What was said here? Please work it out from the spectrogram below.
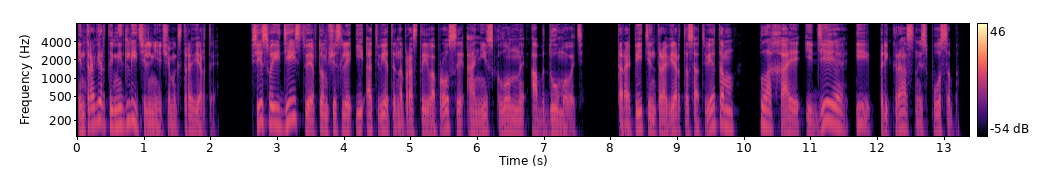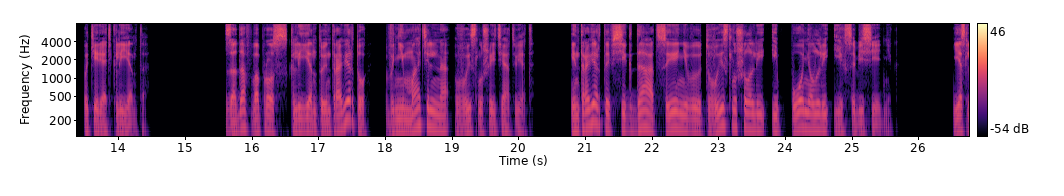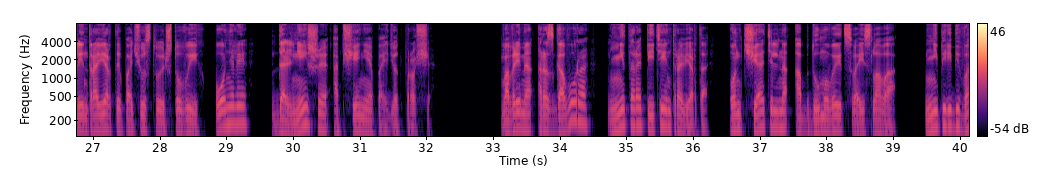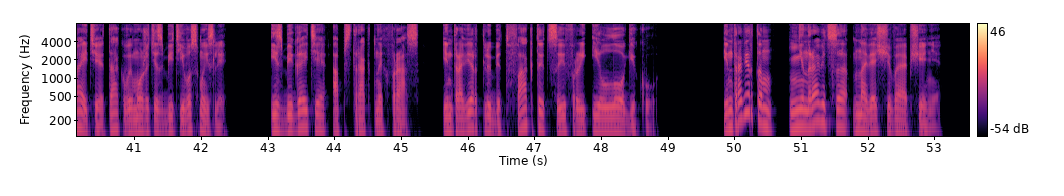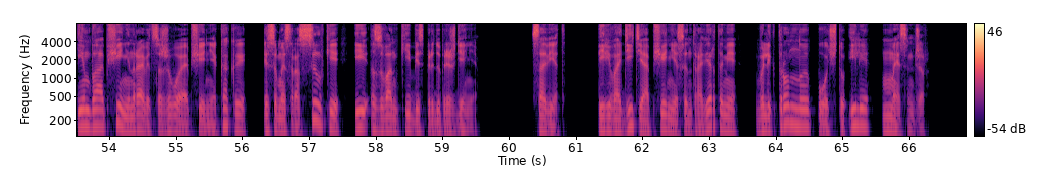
Интроверты медлительнее, чем экстраверты. Все свои действия, в том числе и ответы на простые вопросы, они склонны обдумывать. Торопить интроверта с ответом — плохая идея и прекрасный способ потерять клиента. Задав вопрос клиенту-интроверту, внимательно выслушайте ответ. Интроверты всегда оценивают, выслушал ли и понял ли их собеседник. Если интроверты почувствуют, что вы их поняли — дальнейшее общение пойдет проще. Во время разговора не торопите интроверта, он тщательно обдумывает свои слова. Не перебивайте, так вы можете сбить его с мысли. Избегайте абстрактных фраз. Интроверт любит факты, цифры и логику. Интровертам не нравится навязчивое общение. Им вообще не нравится живое общение, как и СМС-рассылки и звонки без предупреждения. Совет. Переводите общение с интровертами в электронную почту или мессенджер.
